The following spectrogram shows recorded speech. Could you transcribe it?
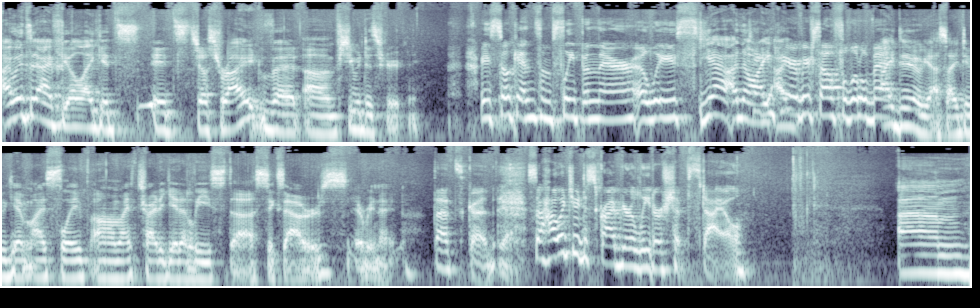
I would say i feel like it's it's just right but um, she would disagree with me Are you still getting some sleep in there at least? Yeah, no, Taking I, care I, of yourself a little bit. I do. Yes, I do get my sleep. Um, I try to get at least uh, six hours every night. That's good. Yeah. So, how would you describe your leadership style? Um,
